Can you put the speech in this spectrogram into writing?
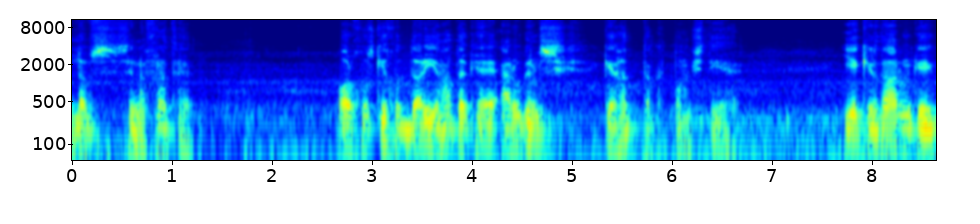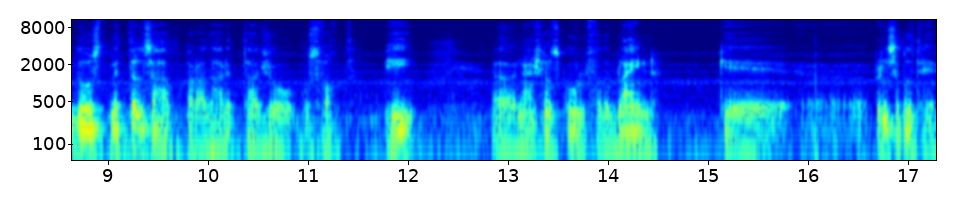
लफ्ज़ से नफ़रत है, और उसकी खुददारी यहाँ तक है एरोगेंस के हद तक पहुँचती है। ये किरदार उनके एक दोस्त मित्तल साहब पर आधारित था, जो उस वक्त भी national school for the blind के प्रिंसिपल थे।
